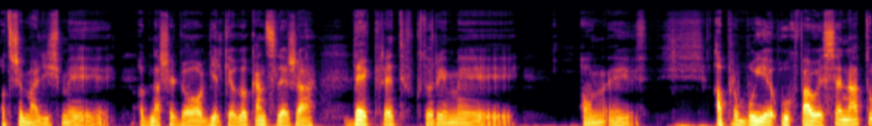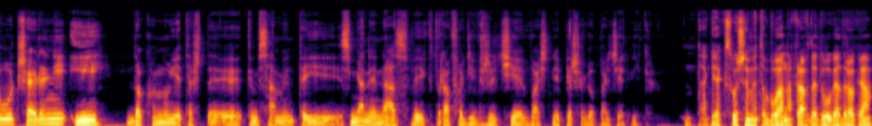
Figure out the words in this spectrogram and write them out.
otrzymaliśmy od naszego wielkiego kanclerza dekret, w którym y, on y, aprobuje uchwałę Senatu uczelni i dokonuje też y, tym samym tej zmiany nazwy, która wchodzi w życie właśnie 1 października. Tak, jak słyszymy, to była naprawdę długa droga.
